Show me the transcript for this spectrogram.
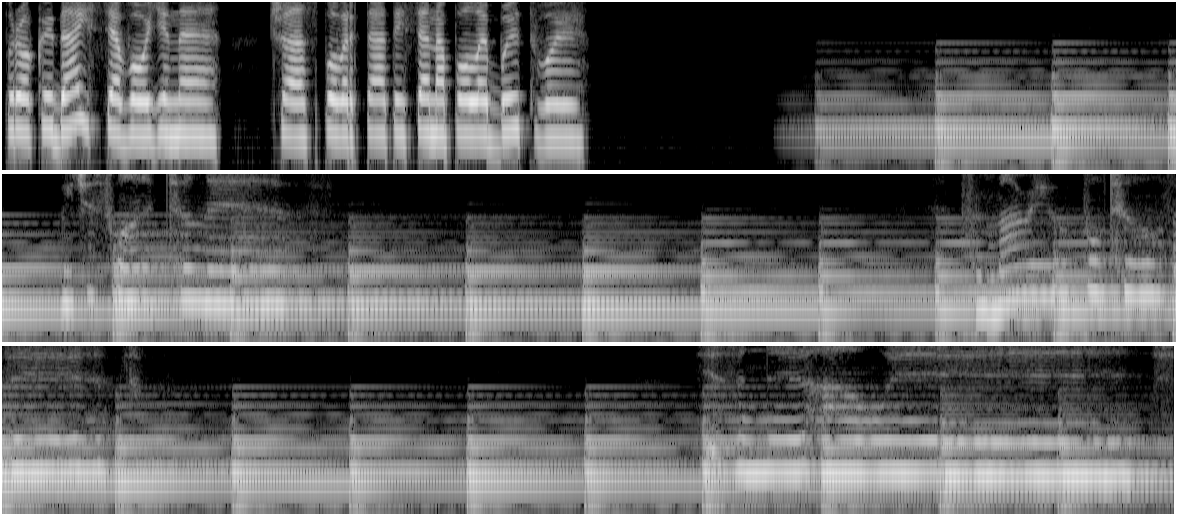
Прокидайся, воїне, час повертатися на поле битви. we just wanted to live. From Mariupol to Lviv. Isn't it how it is?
